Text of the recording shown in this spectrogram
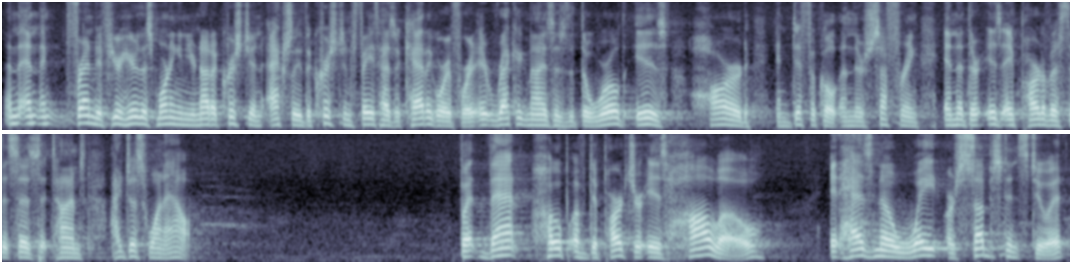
And, and, and, friend, if you're here this morning and you're not a Christian, actually, the Christian faith has a category for it. It recognizes that the world is hard and difficult and there's suffering, and that there is a part of us that says at times, I just want out. But that hope of departure is hollow, it has no weight or substance to it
